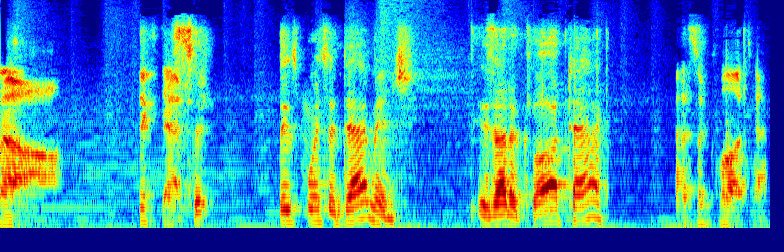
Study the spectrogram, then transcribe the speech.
Ah, six damage. Six, six points of damage. Is that a claw attack? That's a claw attack.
